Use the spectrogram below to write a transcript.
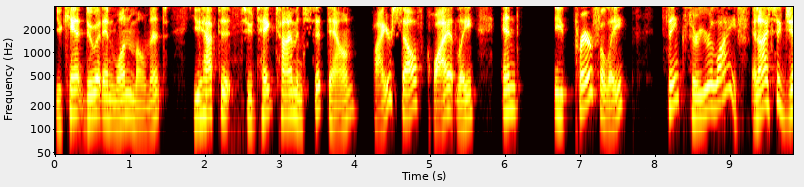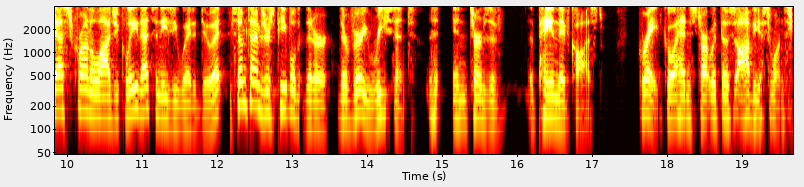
You can't do it in one moment. You have to to take time and sit down by yourself quietly and prayerfully think through your life. And I suggest chronologically, that's an easy way to do it. Sometimes there's people that are they're very recent in terms of the pain they've caused. Great. Go ahead and start with those obvious ones.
